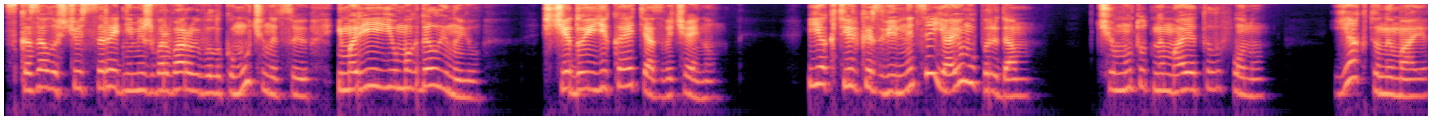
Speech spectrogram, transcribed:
Сказало щось середнє між Варварою Великомученицею і Марією Магдалиною, ще до її каяття, звичайно. Як тільки звільниться, я йому передам. Чому тут немає телефону? Як то немає?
